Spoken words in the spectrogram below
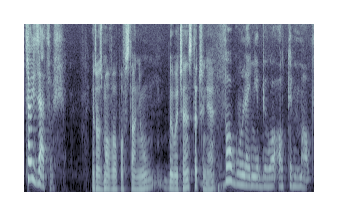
Coś za coś. Rozmowy o powstaniu były częste, czy nie? W ogóle nie było o tym mowy.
